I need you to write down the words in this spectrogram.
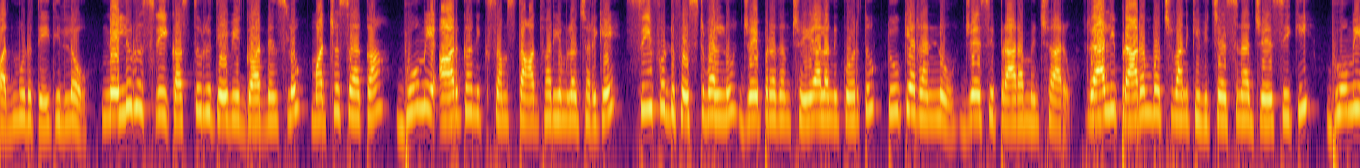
పదమూడు తేదీల్లో నెల్లూరు శ్రీ కస్తూరిదేవి గార్డెన్స్లో మత్స్యశాఖ భూమి ఆర్గానిక్ సంస్థ ఆధ్వర్యంలో జరిగే సీ ఫుడ్ ఫెస్టివల్ను జయప్రదం చేయాలని కోరుతూ టూకే రన్ను జేసీ ప్రారంభించారు. ర్యాలీ ప్రారంభోత్సవానికి విచ్చేసిన జేసీకి భూమి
